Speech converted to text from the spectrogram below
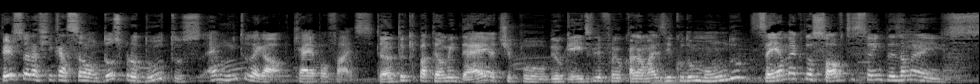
personificação dos produtos é muito legal que a Apple faz. Tanto que, pra ter uma ideia, tipo, o Bill Gates ele foi o cara mais rico do mundo, sem a Microsoft ser a empresa mais,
